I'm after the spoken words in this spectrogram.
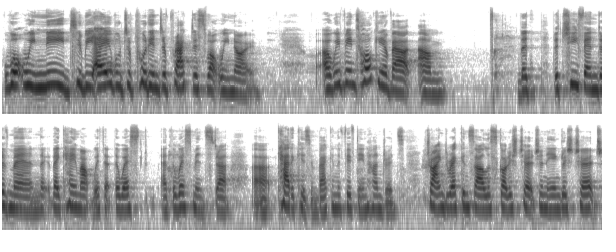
what we need to be able to put into practice what we know. Uh, we've been talking about um, the, the chief end of man that they came up with at the, West, at the Westminster uh, Catechism back in the 1500s, trying to reconcile the Scottish Church and the English Church.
